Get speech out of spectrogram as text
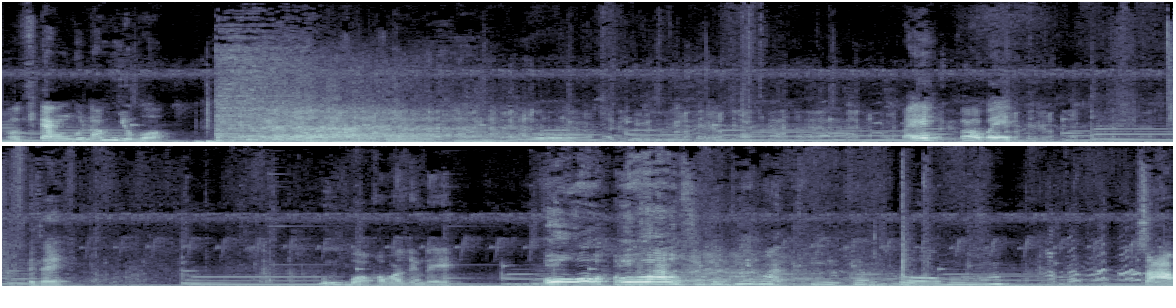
เอาแข่งกูน้ำอยู่บ่โอ้ไปก็เอาไปไปไหนมึงบอกเขาว่าจังไดโอ้โอ้โอ้สามสิบนาทีหัดที่ครับผมสาม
